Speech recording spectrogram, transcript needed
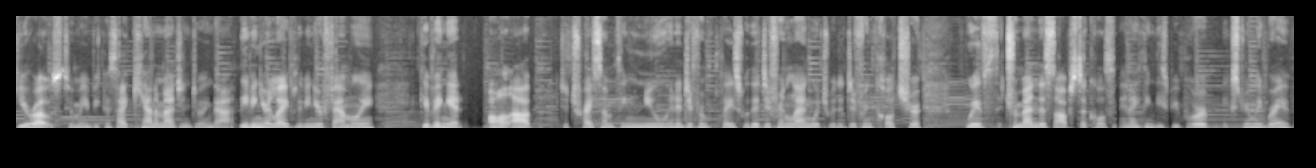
heroes to me because I can't imagine doing that. Leaving your life, leaving your family, giving it all up to try something new in a different place with a different language, with a different culture, with tremendous obstacles. And I think these people are extremely brave.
